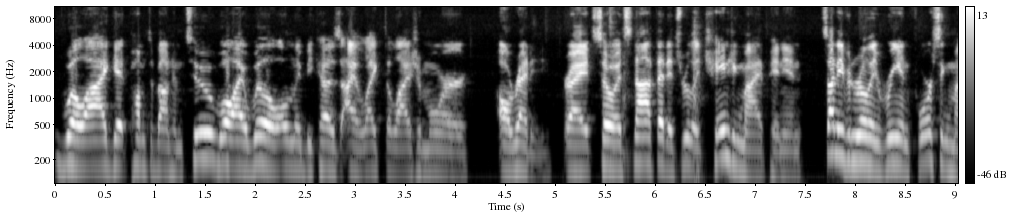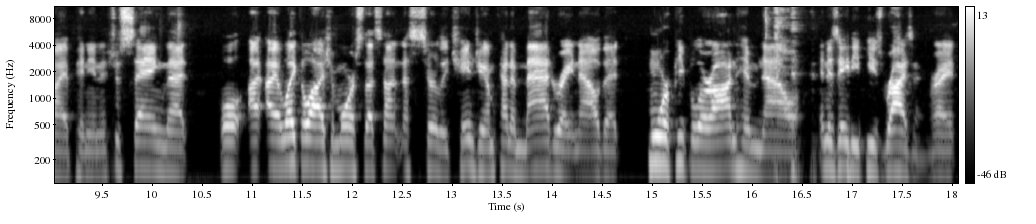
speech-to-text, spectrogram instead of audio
will I get pumped about him too? Well, I will only because I liked Elijah Moore already, right? So it's not that it's really changing my opinion. It's not even really reinforcing my opinion. It's just saying that, well, I, I like Elijah Moore, so that's not necessarily changing. I'm kind of mad right now that more people are on him now and his ADP is rising, right?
